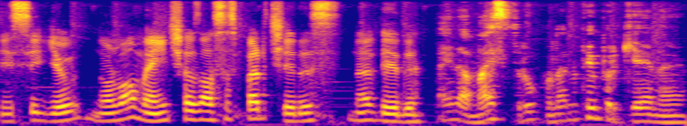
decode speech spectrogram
e seguiu normalmente as nossas partidas na vida. Ainda mais truco, né? Não tem porquê, né?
